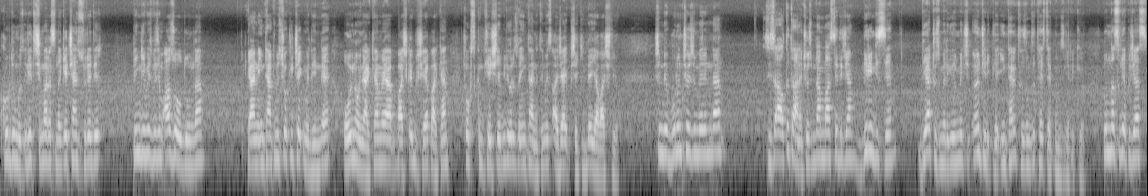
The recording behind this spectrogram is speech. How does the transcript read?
kurduğumuz iletişim arasında geçen süredir. Pingimiz bizim az olduğunda yani internetimiz çok iyi çekmediğinde oyun oynarken veya başka bir şey yaparken çok sıkıntı yaşayabiliyoruz ve internetimiz acayip bir şekilde yavaşlıyor. Şimdi bunun çözümlerinden size 6 tane çözümden bahsedeceğim. Birincisi diğer çözümlere gidebilmek için öncelikle internet hızımızı test etmemiz gerekiyor. Bunu nasıl yapacağız?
